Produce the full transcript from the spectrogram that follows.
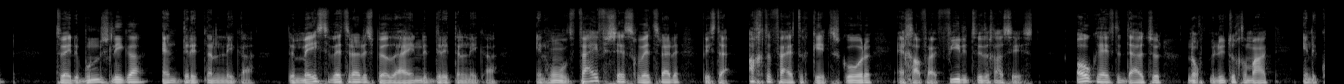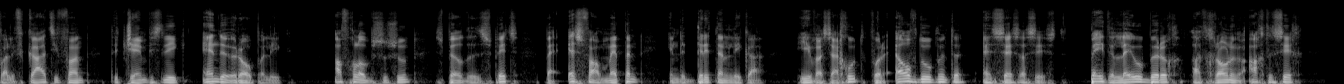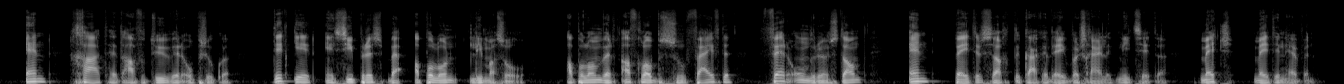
Tweede Bundesliga en Drittenliga. De meeste wedstrijden speelde hij in de Drittenliga. In 165 wedstrijden wist hij 58 keer te scoren en gaf hij 24 assists. Ook heeft de Duitser nog minuten gemaakt in de kwalificatie van de Champions League en de Europa League. Afgelopen seizoen speelde de spits bij SV Meppen in de Drittenliga. Hier was hij goed voor 11 doelpunten en 6 assists. Peter Leeuwenburg laat Groningen achter zich en gaat het avontuur weer opzoeken. Dit keer in Cyprus bij Apollon Limassol. Apollon werd afgelopen seizoen vijfde, ver onder hun stand en Peter zag de KKD waarschijnlijk niet zitten. Match made in heaven.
